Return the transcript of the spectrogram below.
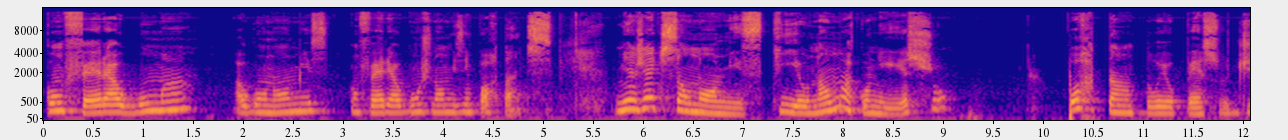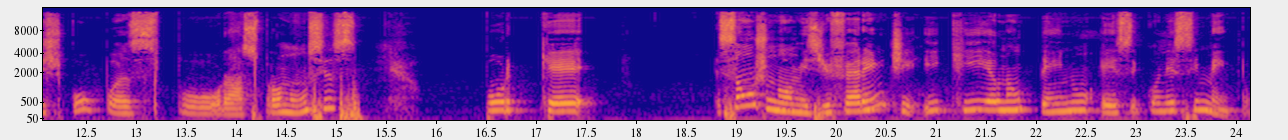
confere alguma alguns nomes, confere alguns nomes importantes. Minha gente, são nomes que eu não conheço, portanto, eu peço desculpas por as pronúncias, porque são os nomes diferentes e que eu não tenho esse conhecimento,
